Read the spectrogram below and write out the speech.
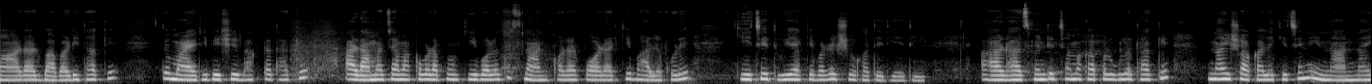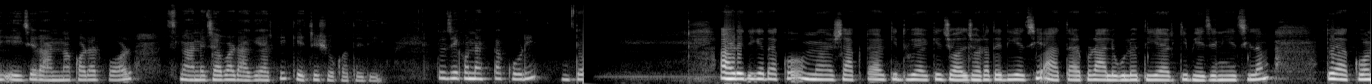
মার আর বাবারই থাকে। তো মায়েরই বেশিরভাগটা থাকে। আর আমার জামা কাপড় আপনার কী বলো তো, স্নান করার পর আর কি ভালো করে কেচে ধুয়ে একেবারে শুকাতে দিয়ে দিই। আর হাজব্যান্ডের জামা কাপড়গুলো থাকে, নাই সকালে কেচে নিই না, নাই এই যে রান্না করার পর স্নানে যাওয়ার আগে আর কি কেচে শুকাতে দিই। তো যে কোনো একটা করি। তো আর এদিকে দেখো শাকটা আর কি ধুয়ে আর কি জল ঝরাতে দিয়েছি, আর তারপর আলুগুলো দিয়ে আর কি ভেজে নিয়েছিলাম। তো এখন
